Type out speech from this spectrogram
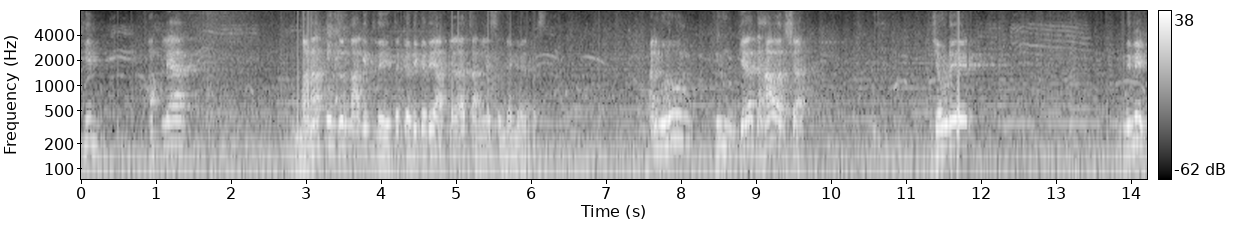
ही आपल्या मनातून जर मागितली तर कधी कधी आपल्याला चांगली संधी मिळत असते. आणि म्हणून गेल्या दहा वर्षात जेवढे मिनिट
